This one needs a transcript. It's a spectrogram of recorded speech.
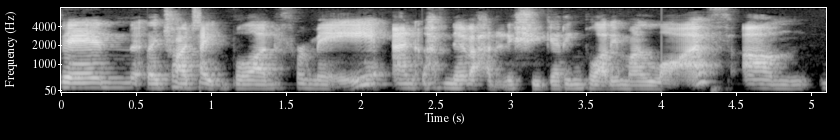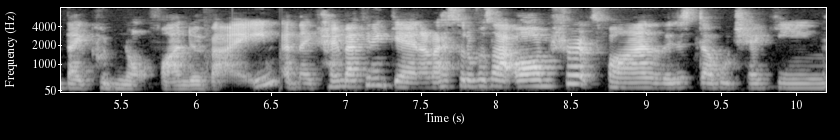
then they tried to take blood from me and I've never had an issue getting blood in my life. Um, they could not find a vein. And they came back in again and I sort of was like, oh, I'm sure it's fine. And they're just double checking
